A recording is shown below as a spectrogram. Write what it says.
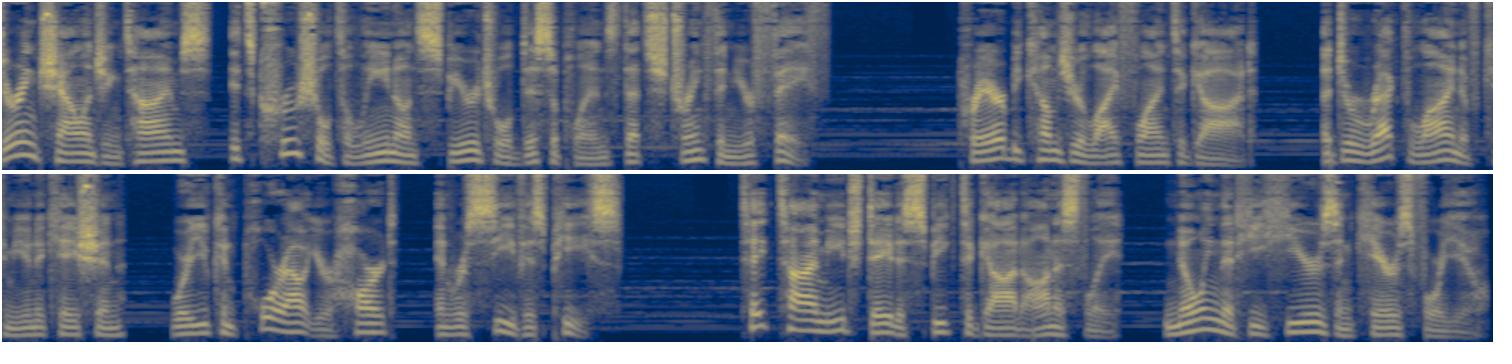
During challenging times, it's crucial to lean on spiritual disciplines that strengthen your faith. Prayer becomes your lifeline to God, a direct line of communication where you can pour out your heart and receive His peace. Take time each day to speak to God honestly, knowing that He hears and cares for you.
